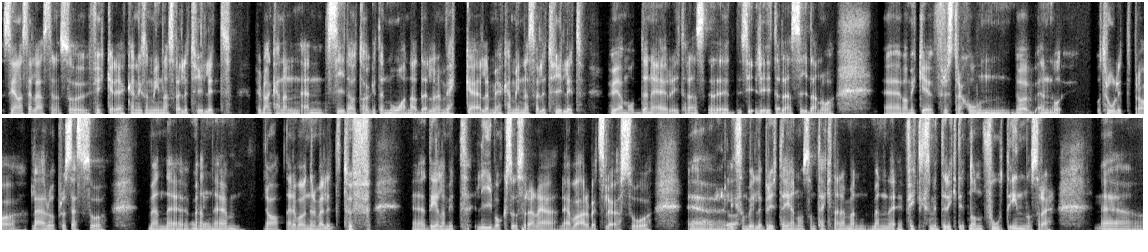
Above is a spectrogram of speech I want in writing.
senast jag läste den så fick jag det. Jag kan liksom minnas väldigt tydligt. Ibland kan en, en sida ha tagit en månad eller en vecka, eller, men jag kan minnas väldigt tydligt hur jag mådde när jag ritade den, eh, ritade den sidan. Och, eh, det var mycket frustration. Det var en otroligt bra läroprocess. Och, men okay. men eh, ja, det var under en väldigt tuff Eh, del av mitt liv också så där, när, jag, när jag var arbetslös och eh, liksom ville bryta igenom som tecknare men, men fick liksom inte riktigt någon fot in och sådär. Mm. Eh,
